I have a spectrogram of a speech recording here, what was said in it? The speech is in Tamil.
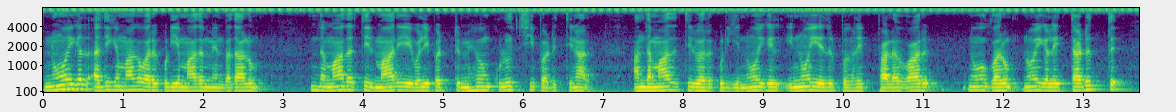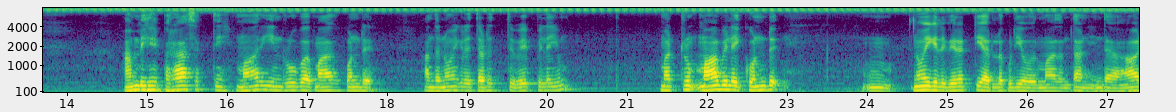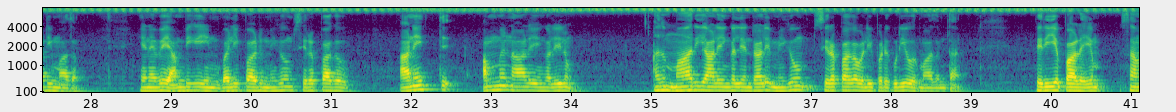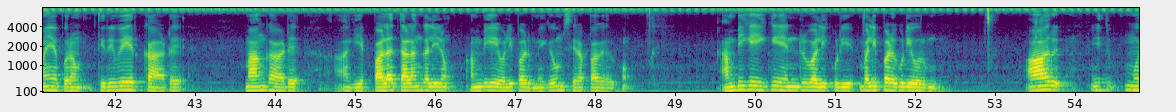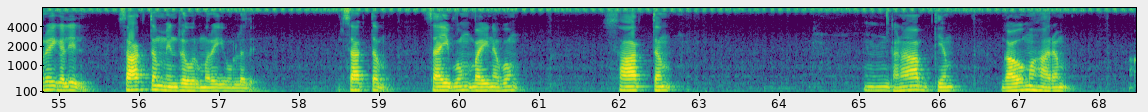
நோய்கள் அதிகமாக வரக்கூடிய மாதம் என்பதாலும் இந்த மாதத்தில் மாரியை வழிபட்டு மிகவும் குளிர்ச்சிப்படுத்தினால் அந்த மாதத்தில் வரக்கூடிய நோய்கள் இந்நோய் எதிர்ப்புகளை பலவாறு நோ வரும் நோய்களை தடுத்து அம்பிகை பராசக்தி மாரியின் ரூபமாக கொண்டு அந்த நோய்களை தடுத்து வேப்பிலையும் மற்றும் மாவிலை கொண்டு நோய்களை விரட்டி அருளக்கூடிய ஒரு மாதம் தான் இந்த ஆடி மாதம். எனவே அம்பிகையின் வழிபாடு மிகவும் சிறப்பாக அனைத்து அம்மன் ஆலயங்களிலும் அதுவும் மாரி ஆலயங்கள் என்றாலே மிகவும் சிறப்பாக வழிபடக்கூடிய ஒரு மாதம்தான். பெரியபாளையம் சமயபுரம் திருவேற்காடு மாங்காடு ஆகிய பல தலங்களிலும் அம்பிகை வழிபாடு மிகவும் சிறப்பாக இருக்கும். அம்பிகைக்கு என்று வழிகூடி வழிபடக்கூடிய ஒரு ஆறு இது முறைகளில் சாக்தம் என்ற ஒரு முறை உள்ளது. சாக்தம் சைவம் வைணவம் சாக்தம் கணாப்தியம் கௌமஹாரம்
